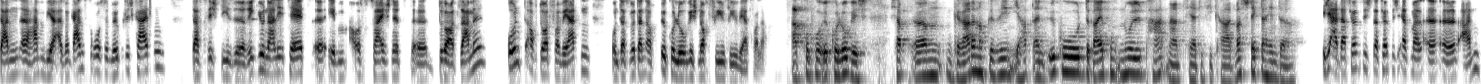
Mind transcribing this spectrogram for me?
dann äh, haben wir also ganz große Möglichkeiten, dass sich diese Regionalität äh, eben auszeichnet, äh, dort sammeln und auch dort verwerten. Und das wird dann auch ökologisch noch viel, viel wertvoller. Apropos ökologisch. Ich habe ähm, gerade noch gesehen, ihr habt ein Öko 3.0 Partnerzertifikat. Was steckt dahinter? Ja, das hört sich, das hört sich erstmal äh, äh, an.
